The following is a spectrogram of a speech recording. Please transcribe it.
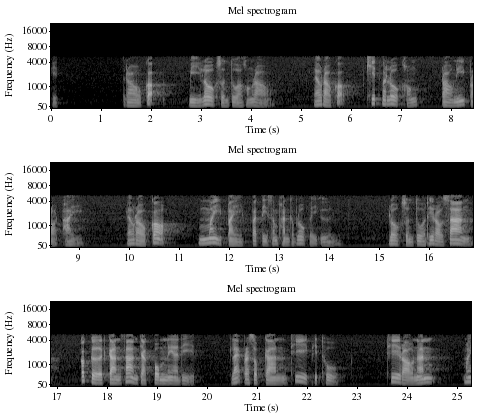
ผิด เราก็มีโลกส่วนตัวของเรา แล้วเราก็คิดว่าโลกของเรานี้ปลอดภัย แล้วเราก็ไม่ไปปฏิสัมพันธ์กับโลกใบอื่น โลกส่วนตัวที่เราสร้าง ก็เกิดการสร้างจากปมในอดีต และประสบการณ์ที่ผิดถูก ที่เรานั้นไม่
